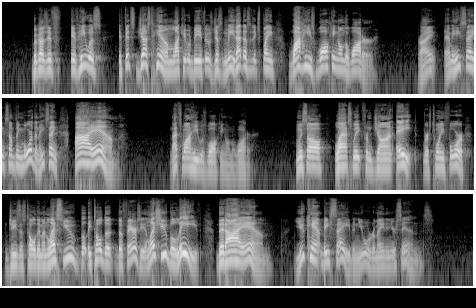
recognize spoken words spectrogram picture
Because if, if he was, if it's just him, like it would be if it was just me, that doesn't explain why he's walking on the water. Right? I mean, he's saying something more than he's saying, I am. That's why he was walking on the water. And we saw last week from John 8, verse 24, Jesus told them, unless you, he told the, the Pharisee, unless you believe that I am, you can't be saved and you will remain in your sins.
